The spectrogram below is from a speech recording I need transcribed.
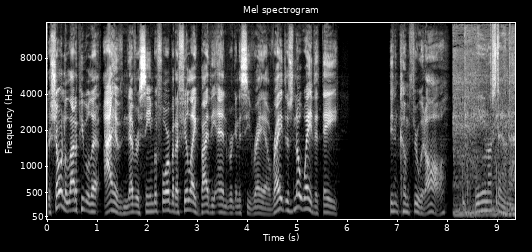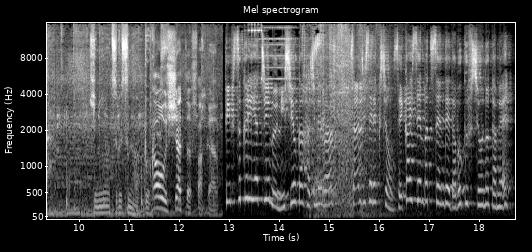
They're showing a lot of people that I have never seen before, but I feel like by the end we're gonna see Rayo, right? There's no way that they didn't come through at all. 言いましたよね君を潰すのは僕 Oh, shut the fuck up. フィフスクリアチーム西岡はじめは三次セレクション世界選抜戦で打撲負傷のため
